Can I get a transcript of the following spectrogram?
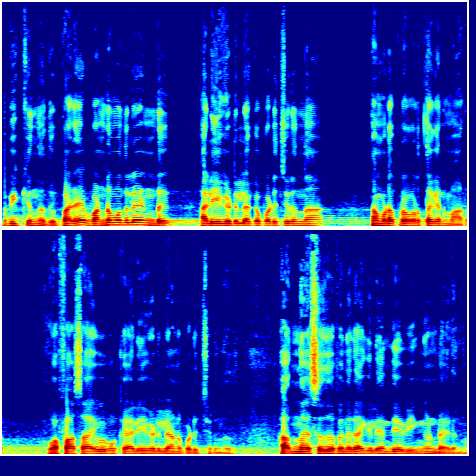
ലഭിക്കുന്നത്. പഴയ പണ്ട് മുതലേ ഉണ്ട്. അലിഗഡിലൊക്കെ പഠിച്ചിരുന്ന നമ്മുടെ പ്രവർത്തകന്മാർ. വഫാ സാഹിബ് ഒക്കെ അലിഗഡിലാണ് പഠിച്ചിരുന്നത്. അന്ന് എസ് എസ് എഫിന് ഒരു അഖിലേന്ത്യാ വിങ് ഉണ്ടായിരുന്നു.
